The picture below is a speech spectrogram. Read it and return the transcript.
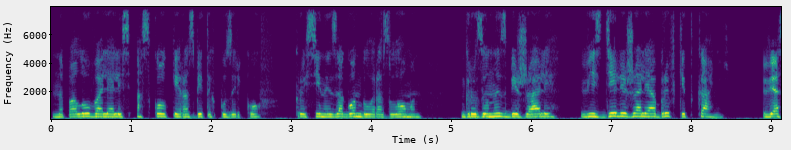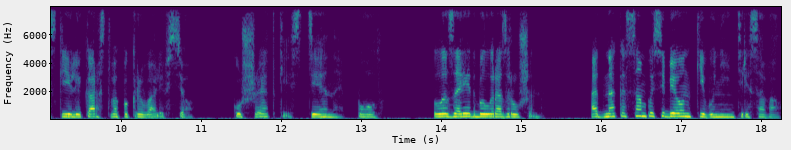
На полу валялись осколки разбитых пузырьков, крысиный загон был разломан, грызуны сбежали, везде лежали обрывки тканей, вязкие лекарства покрывали все: Кушетки, стены, пол. Лазарет был разрушен. Однако сам по себе он Киву не интересовал.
